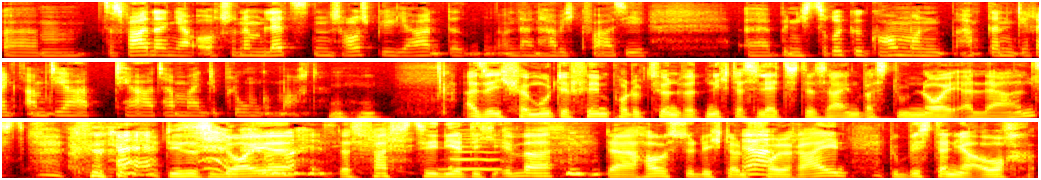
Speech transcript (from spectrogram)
ähm, das war dann ja auch schon im letzten Schauspieljahr. Und dann habe ich quasi äh, bin ich zurückgekommen und habe dann direkt am Theater mein Diplom gemacht. Mhm. Also ich vermute, Filmproduktion wird nicht das Letzte sein, was du neu erlernst. Dieses Neue, das fasziniert dich immer. Da haust du dich dann ja. voll rein. Du bist dann ja auch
